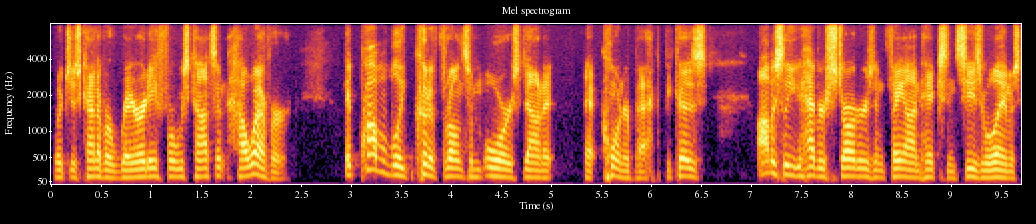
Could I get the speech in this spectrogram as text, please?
which is kind of a rarity for Wisconsin. However, they probably could have thrown some oars down at at cornerback because obviously you have your starters in Faion Hicks and Caesar Williams,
